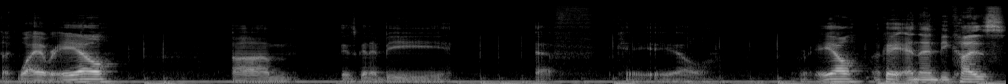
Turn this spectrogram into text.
like y over al um, is going to be f k a l over al. Okay, and then because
